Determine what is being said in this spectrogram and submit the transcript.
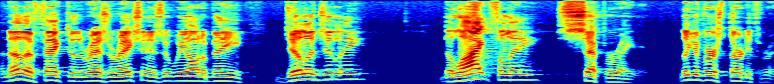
another effect of the resurrection is that we ought to be diligently, delightfully separated. Look at verse 33.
